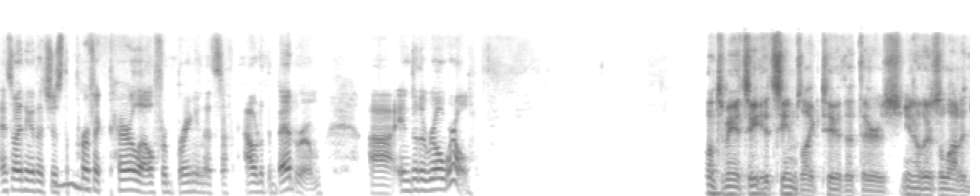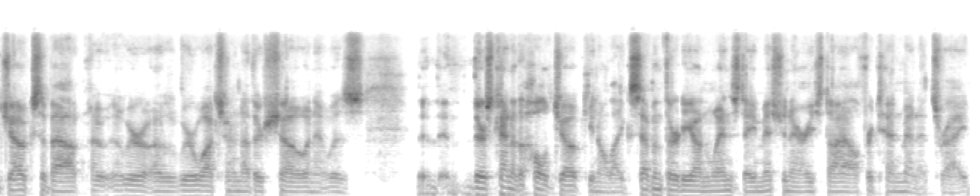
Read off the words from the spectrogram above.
And so I think that's just mm. the perfect parallel for bringing that stuff out of the bedroom uh, into the real world. Well, to me, it, it seems like too that there's you know there's a lot of jokes about uh, we were uh, we were watching another show and it was there's kind of the whole joke you know like 7:30 on Wednesday missionary style for 10 minutes right?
